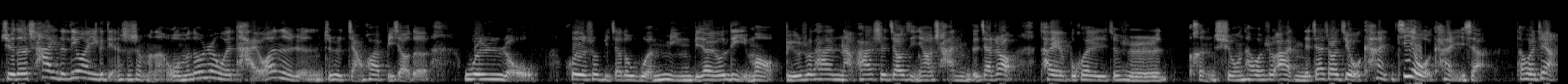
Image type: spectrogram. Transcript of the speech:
觉得诧异的另外一个点是什么呢？我们都认为台湾的人就是讲话比较的温柔，或者说比较的文明，比较有礼貌。比如说他哪怕是交警要查你的驾照，他也不会就是很凶，他会说啊，你的驾照借我看，借我看一下，他会这样。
